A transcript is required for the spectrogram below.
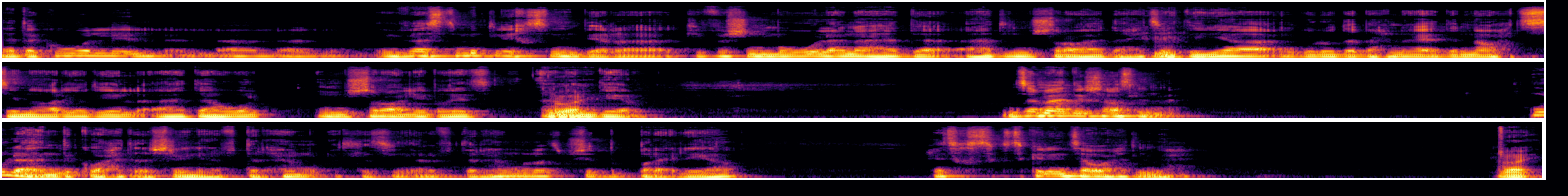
هذاك هو اللي ال investment اللي خصني ندير. كيفاش نمول أنا هذا هذا المشروع هذا. حيت هذه هي نقولوا دابا حنا درنا واحد السيناريو ديال هذا هو المشروع اللي بغيت أنا. نديرو. أنت ما عندكش رأس المال. ولا عندك واحد 20000 درهم ولا 30000 درهم ولا تمشي تدبر عليها. حيت خصك تكري انت واحد المحل. Oui.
